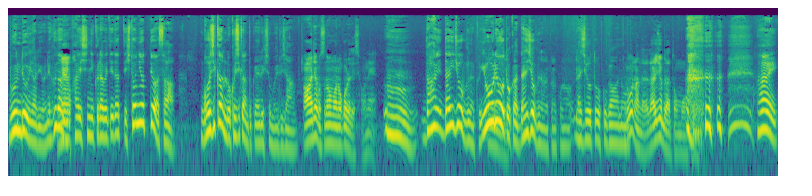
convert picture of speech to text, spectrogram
分量になるよね。普段の配信に比べてだって人によってはさ5時間6時間とかやる人もいるじゃん。ああ、でもそのまま残るでしょうね。うん。大大丈夫なのか容量とか大丈夫なのかな、このラジオトーク側どうのなんだろう。大丈夫だと思う。はい。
